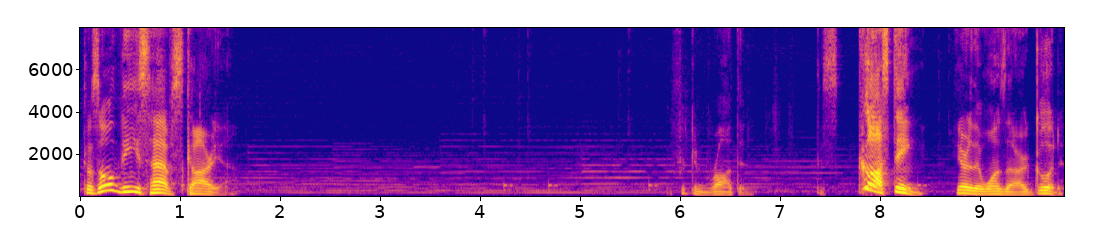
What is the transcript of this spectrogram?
Because all these have scaria. Freaking rotten. Disgusting! Here are the ones that are good.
